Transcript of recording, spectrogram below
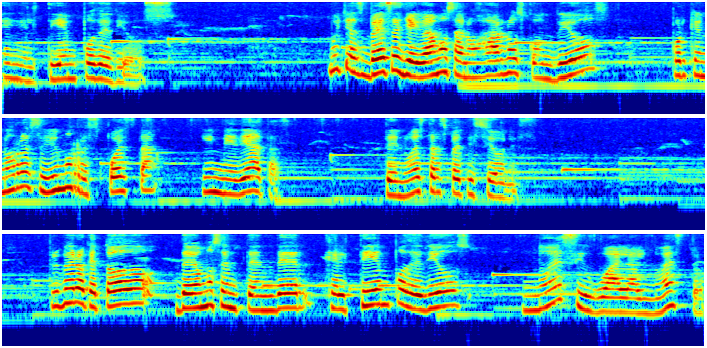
en el tiempo de Dios. Muchas veces llegamos a enojarnos con Dios porque no recibimos respuestas inmediatas de nuestras peticiones. Primero que todo, debemos entender que el tiempo de Dios no es igual al nuestro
